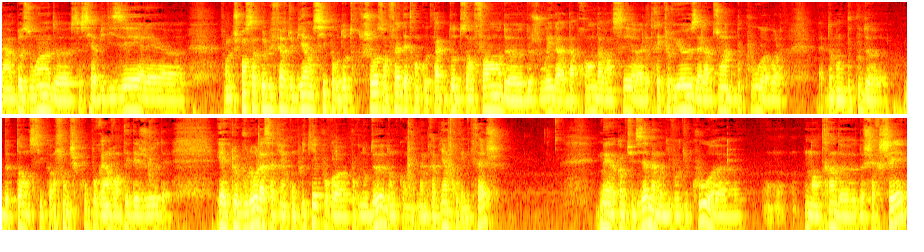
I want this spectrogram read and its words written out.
a un besoin de sociabiliser. Euh, je pense que ça peut lui faire du bien aussi pour d'autres choses, en fait, d'être en contact d'autres enfants, de, jouer, d'a- d'apprendre, d'avancer. Elle est très curieuse, elle a besoin de beaucoup, voilà, elle demande beaucoup de, temps aussi, du coup, pour réinventer des jeux. Et avec le boulot, là, ça devient compliqué pour, euh, pour nous deux, donc on aimerait bien trouver une crèche. Mais euh, comme tu disais, même au niveau du coût, euh, on, est en train de, chercher.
